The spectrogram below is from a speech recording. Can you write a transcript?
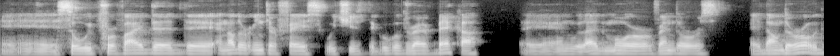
Uh, so we provided uh, another interface, which is the Google Drive backup, uh, and we'll add more vendors down the road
